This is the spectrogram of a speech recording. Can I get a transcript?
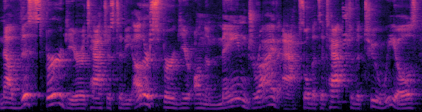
Now this spur gear attaches to the other spur gear on the main drive axle that's attached to the two wheels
